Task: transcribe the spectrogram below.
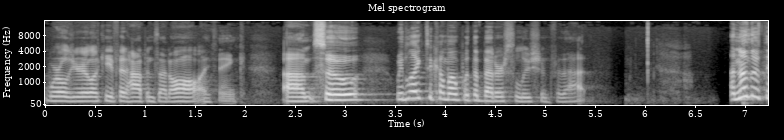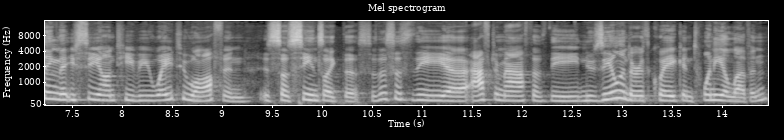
world, you're lucky if it happens at all, I think. Um, so we'd like to come up with a better solution for that. Another thing that you see on TV way too often is so scenes like this. So this is the uh, aftermath of the New Zealand earthquake in 2011.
